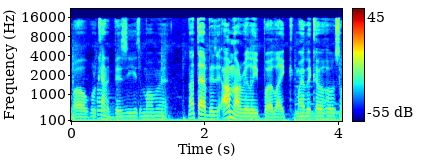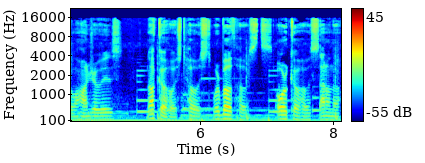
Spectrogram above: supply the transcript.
well, we're kind of busy at the moment. Not that busy. I'm not really, but like my other co-host Alejandro is. Not co-host, host. We're both hosts or co-hosts. I don't know,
